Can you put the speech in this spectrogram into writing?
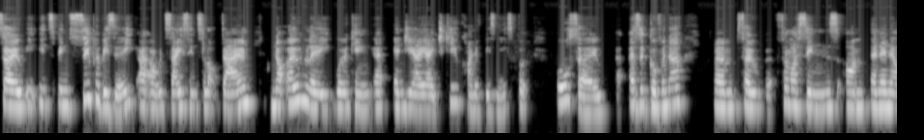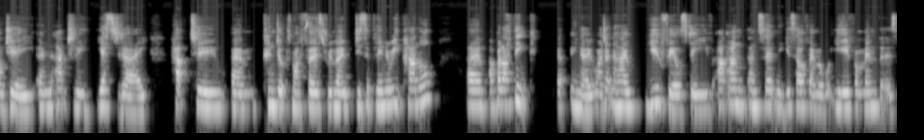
So it, has been super busy, I would say, since lockdown, not only working at NGA HQ kind of business, but also as a governor. Um, so for my sins, I'm an NLG, and actually yesterday had to um, conduct my first remote disciplinary panel. Um, but I think, uh, you know, I don't know how you feel, Steve, and, and certainly yourself, Emma, what you hear from members,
